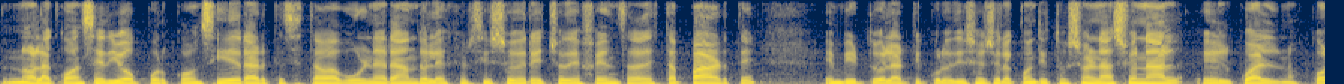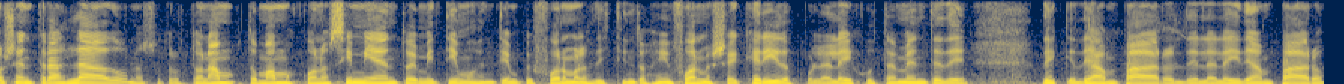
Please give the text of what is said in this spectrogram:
no la concedió por considerar que se estaba vulnerando el ejercicio de derecho de defensa de esta parte en virtud del artículo 18 de la Constitución Nacional, el cual nos corre en traslado, nosotros tomamos conocimiento, emitimos en tiempo y forma los distintos informes requeridos por la ley justamente de, de, amparo, de la ley de amparo,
